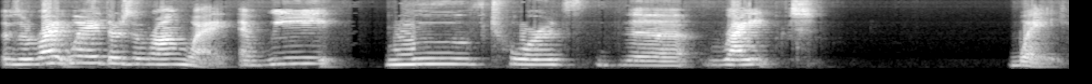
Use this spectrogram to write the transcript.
There's a right way, there's a wrong way. And we move towards the right way.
